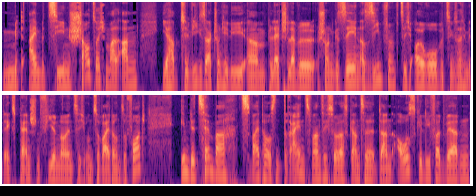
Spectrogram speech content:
mit einbeziehen. Schaut es euch mal an. Ihr habt, wie gesagt, schon hier die ähm, Pledge-Level schon gesehen, also 57 Euro, beziehungsweise mit Expansion 94 und so weiter und so fort. Im Dezember 2023 soll das Ganze dann ausgeliefert werden.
